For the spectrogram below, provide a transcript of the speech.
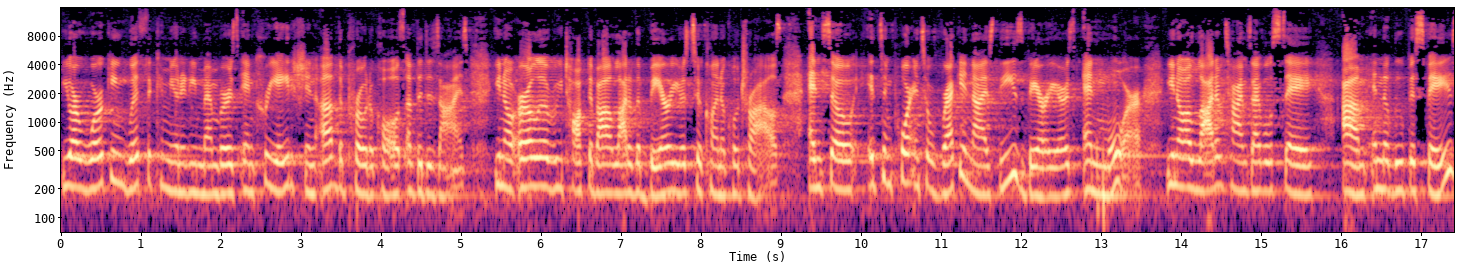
You are working with the community members in creation of the protocols, of the designs. You know, earlier we talked about a lot of the barriers to clinical trials. And so it's important to recognize these barriers and more. You know, a lot of times I will say, um, in the lupus space,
